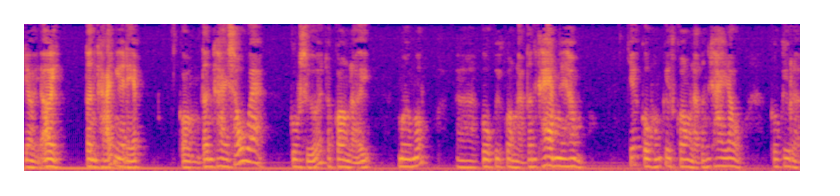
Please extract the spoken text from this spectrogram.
trời ơi tên Khải nghe đẹp còn tên Khai xấu quá cô sửa cho con lại mơ mốt à, cô kêu con là tên Khang nghe không? Chứ cô không kêu con là tên Khai đâu. Cô kêu là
